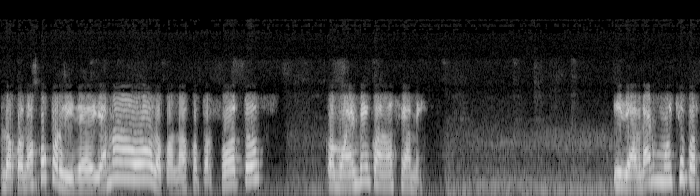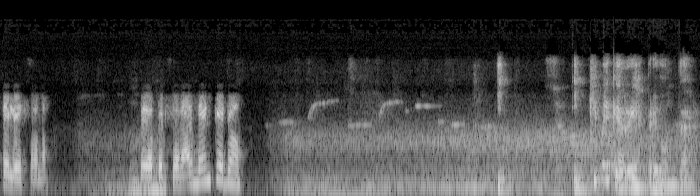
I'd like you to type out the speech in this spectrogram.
Lo conozco por videollamada, lo conozco por fotos, como él me conoce a mí. Y de hablar mucho por teléfono, pero personalmente no. ¿Y qué me querrías preguntar?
